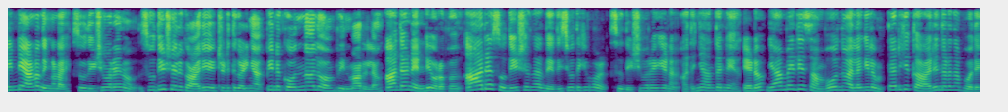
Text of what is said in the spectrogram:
പിന്നെയാണോ നിങ്ങളെ? സുധീഷ് പറയുന്നു സുധീഷ് ഒരു കാര്യം ഏറ്റെടുത്തു കഴിഞ്ഞാൽ പിന്നെ കൊന്നാലും അവൻ പിന്മാറില്ല? അതാണ് എന്റെ ഉറപ്പ്. ആരാ സുധീഷ് എന്ന് നിധി ചോദിക്കുമ്പോൾ സുധീഷ് പറയുകയാണ് അത് ഞാൻ തന്നെയാ. എടോ ഞാൻ വലിയ സംഭവമൊന്നും അല്ലെങ്കിലും തനിക്ക് കാര്യം നടന്ന പോലെ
